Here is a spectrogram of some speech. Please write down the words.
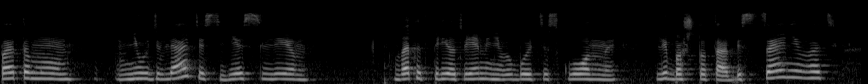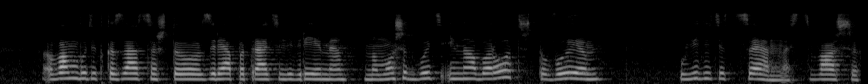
Поэтому не удивляйтесь если в этот период времени вы будете склонны либо что-то обесценивать, вам будет казаться, что зря потратили время, но может быть и наоборот, что вы увидите ценность в ваших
